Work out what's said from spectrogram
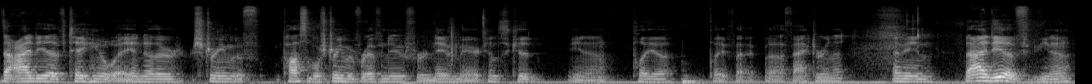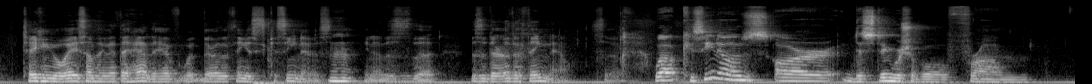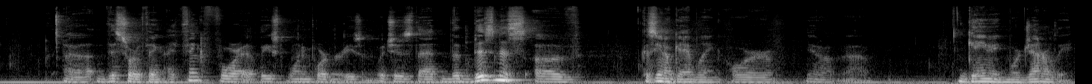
the idea of taking away another stream of possible stream of revenue for Native Americans could, you know, play a play a fa- uh, factor in it? I mean, the idea of you know taking away something that they have, they have what their other thing is casinos. Mhm. You know, this is the this is their other thing now. So Well, casinos are distinguishable from uh, this sort of thing, I think, for at least one important reason, which is that the business of casino gambling or you know uh, gaming more generally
